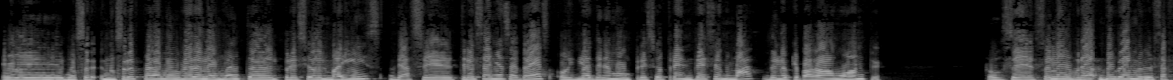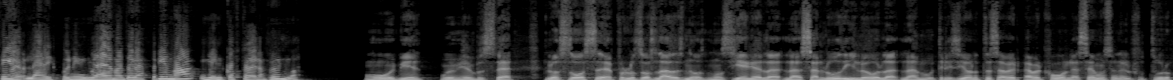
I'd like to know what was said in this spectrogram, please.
Eh, nosotros podemos ver el aumento del precio del maíz de hace tres años atrás, hoy día tenemos un precio tres veces más de lo que pagábamos antes. Entonces, son los dos grandes desafíos, la disponibilidad de materias primas y el costo de las mismas. Muy bien, muy bien. Pues, los dos, eh, por los dos lados nos, nos llega la, la salud y luego la, la, nutrición. Entonces, a ver, a ver cómo le hacemos en el futuro.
